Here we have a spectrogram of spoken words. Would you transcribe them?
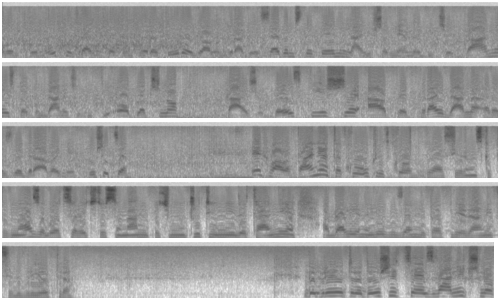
ovom trenutku trenutna temperatura u glavnom gradu je 7 stepeni, najviša dnevna biće 12, tokom dana će biti oblačno, kažu bez kiše, a pred kraj dana razvedravanje. Dušice? E, hvala Tanja. Tako ukratko glasi vremenska prognoza. Goca već tu sa nama, pa ćemo čuti mi detaljnije. A da li je na jugu zemlje toplije danice? Dobro jutro. Dobro jutro Dušice, zvanično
